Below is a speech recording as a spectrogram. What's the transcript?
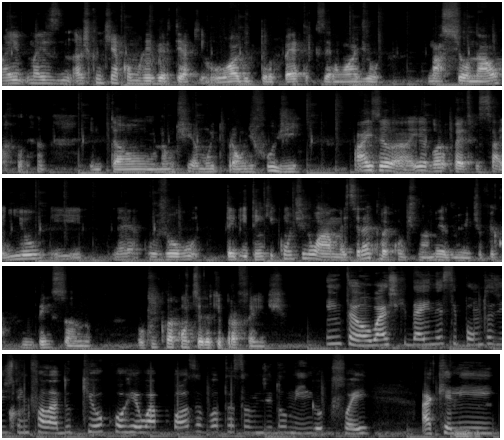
Mas, mas acho que não tinha como reverter aquilo. O ódio pelo Patrick era um ódio nacional, então não tinha muito para onde fugir. Mas aí agora o Patrick saiu e né, o jogo tem, tem que continuar. Mas será que vai continuar mesmo, gente? Eu fico pensando. O que, que vai acontecer daqui para frente? Então, eu acho que daí nesse ponto a gente tem que falar do que ocorreu após a votação de domingo, que foi aquele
